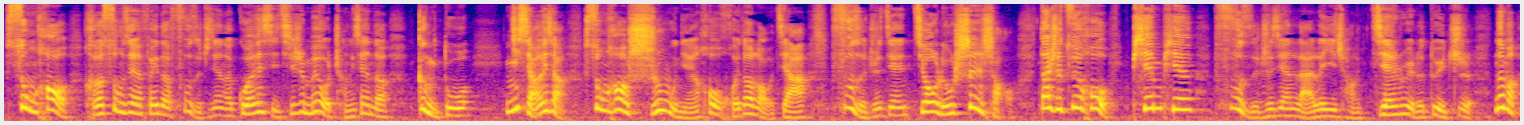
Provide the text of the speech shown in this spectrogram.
宋浩和宋建飞的父子之间的关系其实没有呈现的更多。你想一想，宋浩十五年后回到老家，父子之间交流甚少，但是最后偏偏父子之间来了一场尖锐的对峙。那么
